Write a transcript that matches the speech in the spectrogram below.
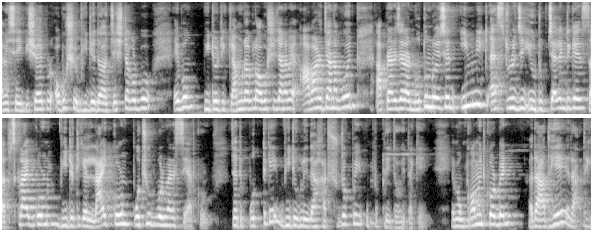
আমি সেই বিষয়ের উপর অবশ্যই ভিডিও দেওয়ার চেষ্টা করব এবং ভিডিওটি কেমন লাগল অবশ্যই জানাবেন। আবার জানাবেন আপনারা যারা নতুন রয়েছেন ইউনিক অ্যাস্ট্রোলজি ইউটিউব চ্যানেলটিকে সাবস্ক্রাইব করুন ভিডিওটিকে লাইক করুন, প্রচুর পরিমাণে শেয়ার করুন, যাতে প্রত্যেকেই ভিডিওগুলি দেখার সুযোগ পেয়ে উপকৃত হয়ে থাকে। এবং কমেন্ট করবেন, রাধে রাধে।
